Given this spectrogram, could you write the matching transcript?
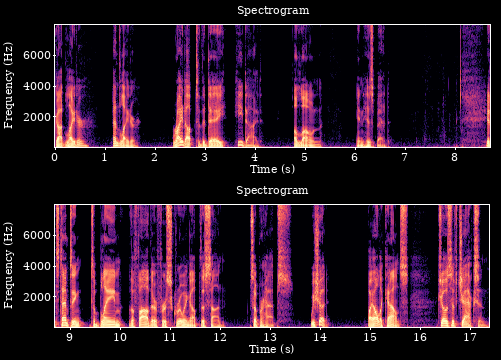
got lighter and lighter, right up to the day he died, alone in his bed. It's tempting to blame the father for screwing up the son, so perhaps we should. By all accounts, Joseph Jackson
